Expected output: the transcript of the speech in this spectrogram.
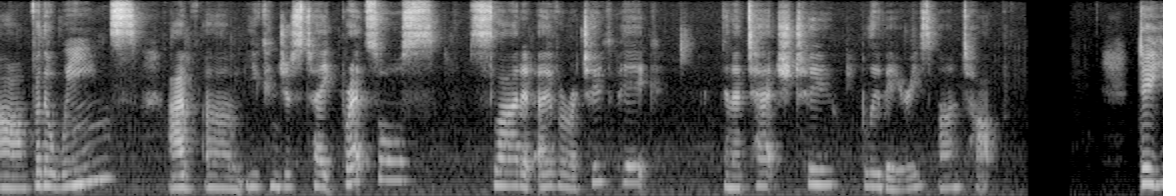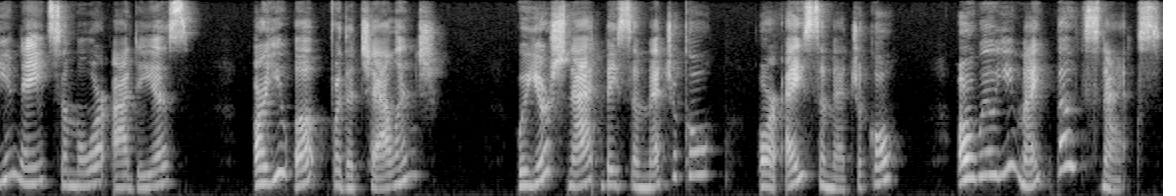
Um, for the wings, I've, um, you can just take pretzels, slide it over a toothpick, and attach two blueberries on top. Do you need some more ideas? Are you up for the challenge? Will your snack be symmetrical or asymmetrical? Or will you make both snacks?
